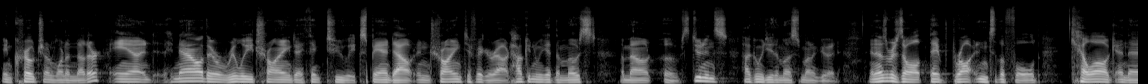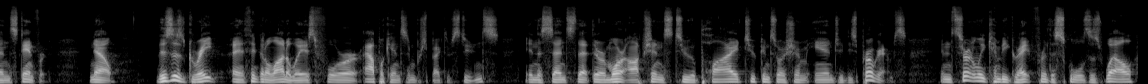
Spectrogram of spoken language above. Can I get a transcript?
encroach on one another. And now they're really trying, to, I think, to expand out and trying to figure out how can we get the most amount of students, how can we do the most amount of good. And as a result, they've brought into the fold Kellogg and then Stanford. Now, this is great, I think, in a lot of ways for applicants and prospective students in the sense that there are more options to apply to consortium and to these programs. And it certainly can be great for the schools as well,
